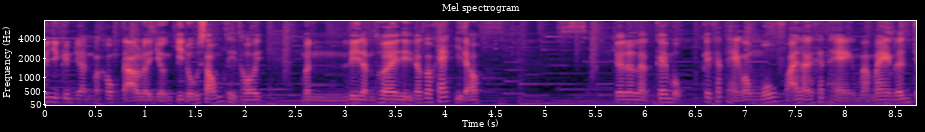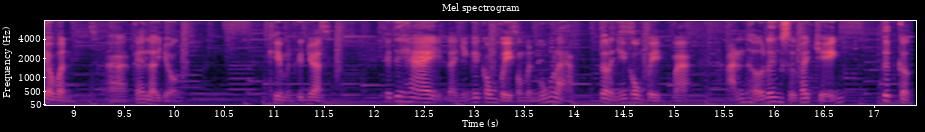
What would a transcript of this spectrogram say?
Nếu như kinh doanh mà không tạo lợi nhuận chỉ đủ sống thì thôi mình đi làm thuê thì nó có khác gì đâu. Cho nên là cái mục cái khách hàng mong muốn phải là cái khách hàng mà mang đến cho mình à, cái lợi nhuận khi mình kinh doanh cái thứ hai là những cái công việc mà mình muốn làm tức là những công việc mà ảnh hưởng đến sự phát triển tích cực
